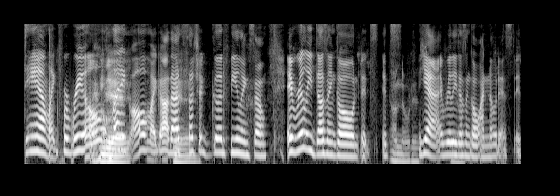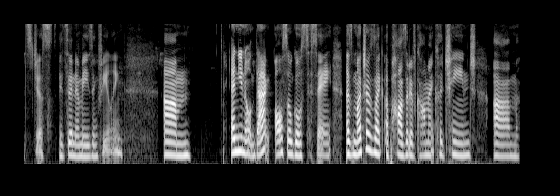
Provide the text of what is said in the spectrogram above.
damn like for real Yeah. like oh my god that's Yeah. such a good feeling so it really doesn't go it's it's Unnoticed. yeah it really Yeah. doesn't go unnoticed it's just it's an amazing feeling. Um and you know that also goes to say as much as like a positive comment could change um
